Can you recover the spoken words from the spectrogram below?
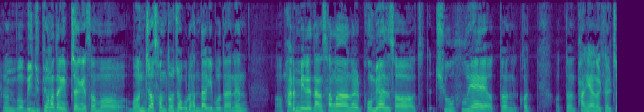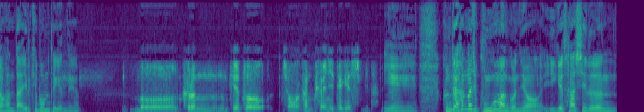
그럼 뭐 민주평화당 입장에서 뭐 먼저 선도적으로 한다기보다는 어, 바른미래당 상황을 보면서 추후에 어떤 것, 어떤 방향을 결정한다 이렇게 보면 되겠네요. 뭐 그런 게 더 정확한 표현이 되겠습니다. 예. 근데 한 가지 궁금한 건요. 이게 사실은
